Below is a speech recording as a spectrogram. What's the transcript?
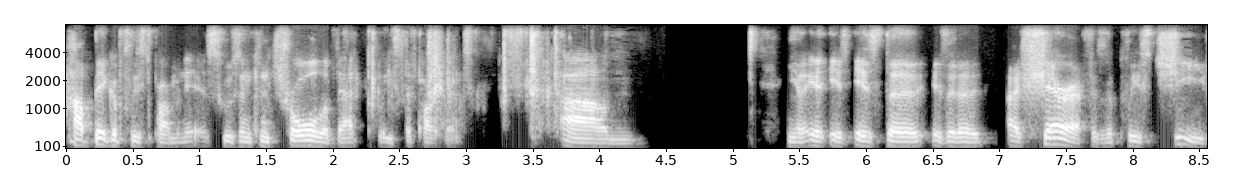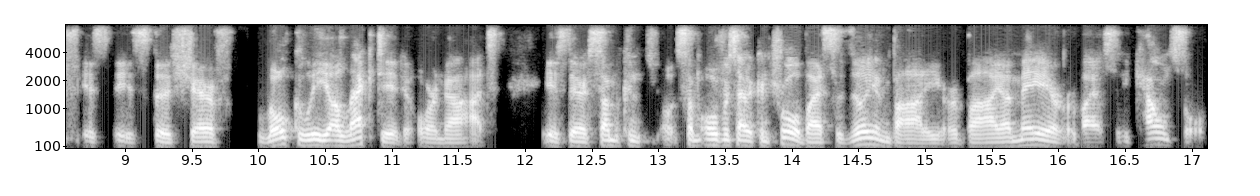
how big a police department is, who's in control of that police department. Um, you know, is, is the is it a, a sheriff, is a police chief, is is the sheriff locally elected or not? Is there some con- some oversight or control by a civilian body or by a mayor or by a city council?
